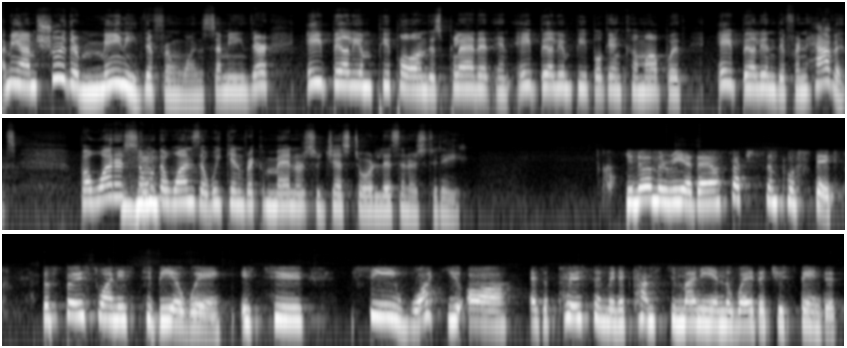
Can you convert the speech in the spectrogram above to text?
I mean, I'm sure there are many different ones. I mean, there are 8 billion people on this planet, and 8 billion people can come up with 8 billion different habits. But what are mm-hmm. some of the ones that we can recommend or suggest to our listeners today? You know, Maria, they are such simple steps. The first one is to be aware, is to see what you are as a person when it comes to money and the way that you spend it.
